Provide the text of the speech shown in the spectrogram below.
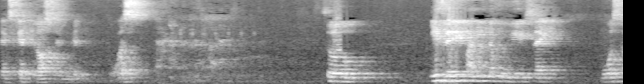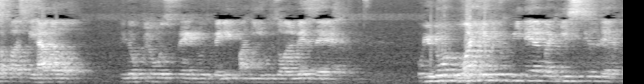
let's get lost and get focused. So he's very funny in the movie. It's like most of us we have a you know close friend who's very funny, who's always there, who you don't want him to be there, but he's still there.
